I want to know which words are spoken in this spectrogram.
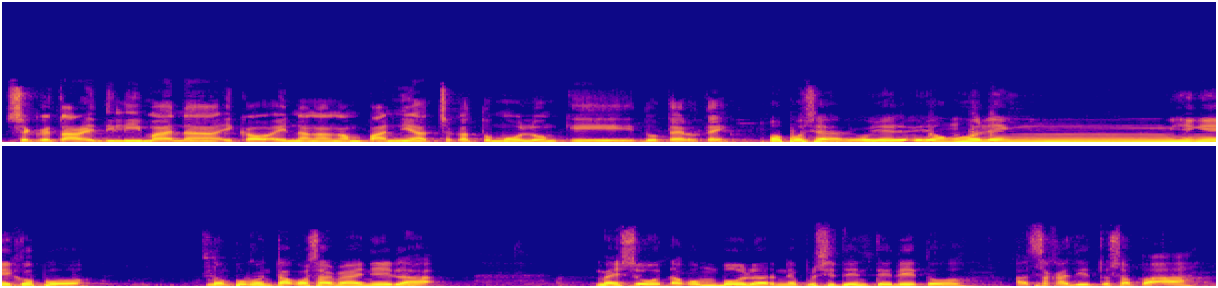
Secretary de Lima na ikaw ay nangangampanya at saka tumulong kay Duterte? Opo sir, O, y- yung huling hingi ko po nung pumunta ko sa Manila, may suot akong bowler ni presidente dito at saka dito sa paa.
